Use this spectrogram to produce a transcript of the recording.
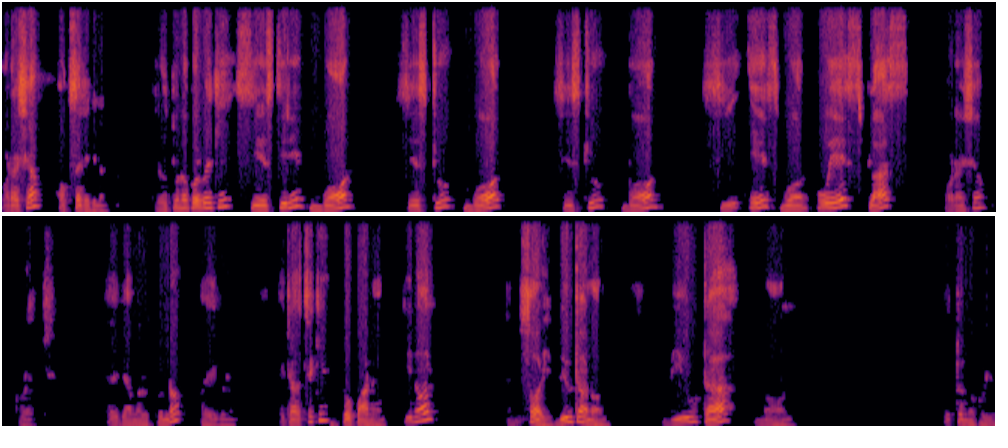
পটাশিয়াম অক্সাইডে দিলাম। উৎপন্ন করবে কি? CS three bond CS two bond CS two bond CS bond OS plus potassium chloride এই যে আমার উৎপন্ন হয়ে গেল। এটা হচ্ছে কি? প্রোপানল। কি নল? Sorry, butanol. বিউটানল। উৎপন্ন করল।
